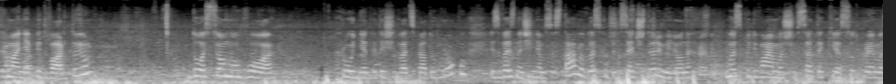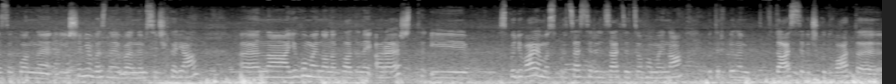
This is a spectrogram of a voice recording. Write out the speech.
тримання під вартою до 7 грудня 2025 року із визначенням застави близько 54 мільйони гривень. Ми сподіваємося, що все-таки суд прийме законне рішення, визнає винним Січкаря. Е, На його майно накладений арешт і сподіваємось, в процесі реалізації цього майна потерпілим вдасться відшкодувати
